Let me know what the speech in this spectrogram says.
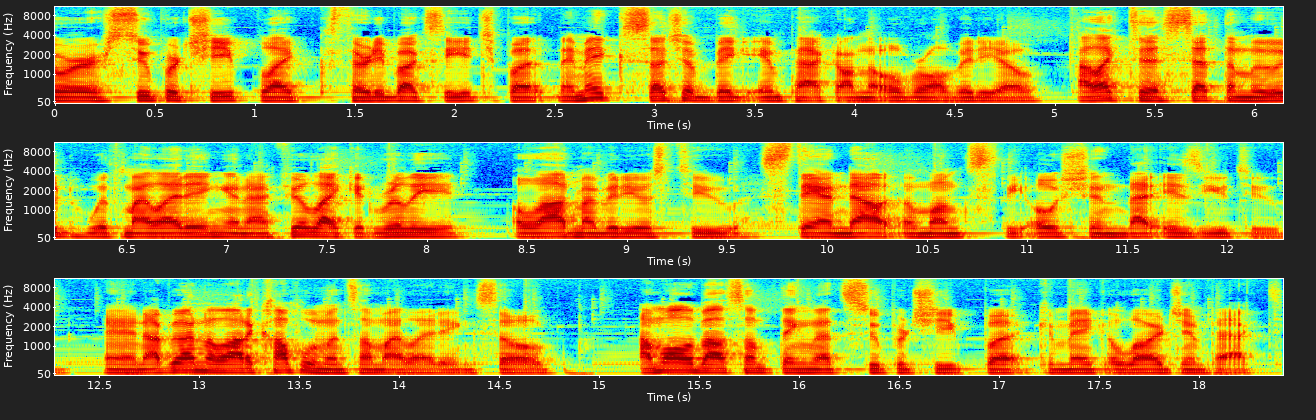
were super cheap, like 30 bucks each, but they make such a big impact on the overall video. I like to set the mood with my lighting and I feel like it really allowed my videos to stand out amongst the ocean that is YouTube. And I've gotten a lot of compliments on my lighting, so I'm all about something that's super cheap but can make a large impact.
